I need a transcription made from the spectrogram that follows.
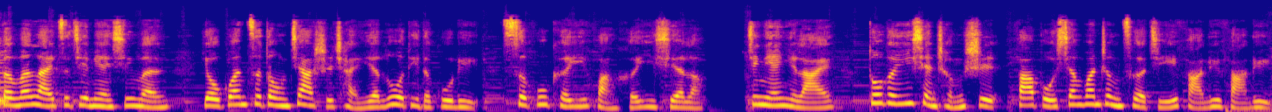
本文来自界面新闻，有关自动驾驶产业落地的顾虑似乎可以缓和一些了。今年以来，多个一线城市发布相关政策及法律法律，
